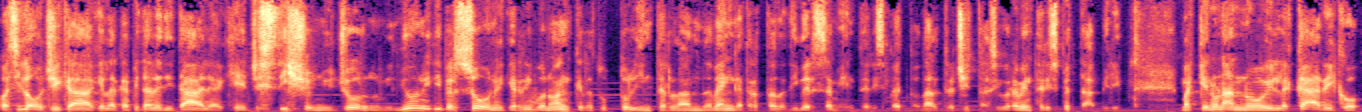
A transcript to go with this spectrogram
quasi logica che la capitale d'Italia, che gestisce ogni giorno milioni di persone che arrivano anche da tutto l'Interland, venga trattata diversamente rispetto ad altre città sicuramente rispettabili, ma che non hanno il carico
